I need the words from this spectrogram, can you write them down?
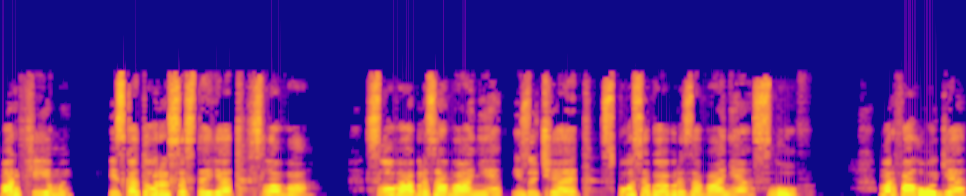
морфемы, из которых состоят слова. Словообразование изучает способы образования слов. Морфология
